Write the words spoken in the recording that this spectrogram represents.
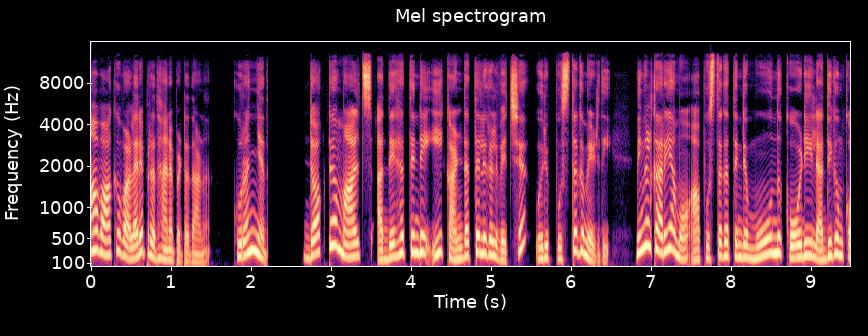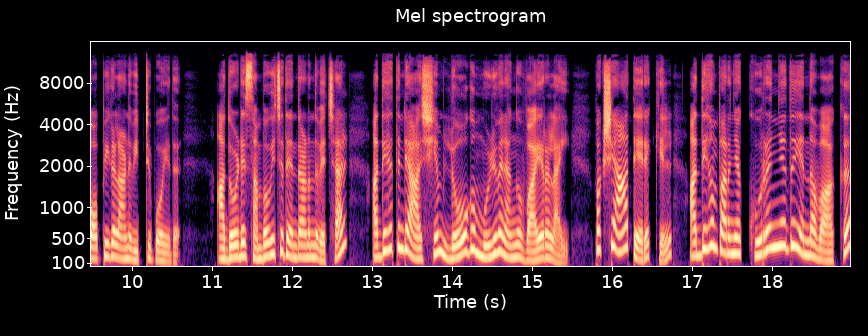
ആ വാക്ക് വളരെ പ്രധാനപ്പെട്ടതാണ്. കുറഞ്ഞത്. ഡോക്ടർ മാൾസ് അദ്ദേഹത്തിന്റെ ഈ കണ്ടെത്തലുകൾ വെച്ച് ഒരു പുസ്തകം എഴുതി. നിങ്ങൾക്കറിയാമോ ആ പുസ്തകത്തിന്റെ മൂന്ന് കോടിയിലധികം കോപ്പികളാണ് വിറ്റുപോയത്. അതോടെ സംഭവിച്ചത് എന്താണെന്ന് വെച്ചാൽ അദ്ദേഹത്തിന്റെ ആശയം ലോകം മുഴുവൻ അങ്ങ് വൈറലായി. പക്ഷെ ആ തിരക്കിൽ അദ്ദേഹം പറഞ്ഞ കുറഞ്ഞത് എന്ന വാക്ക്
